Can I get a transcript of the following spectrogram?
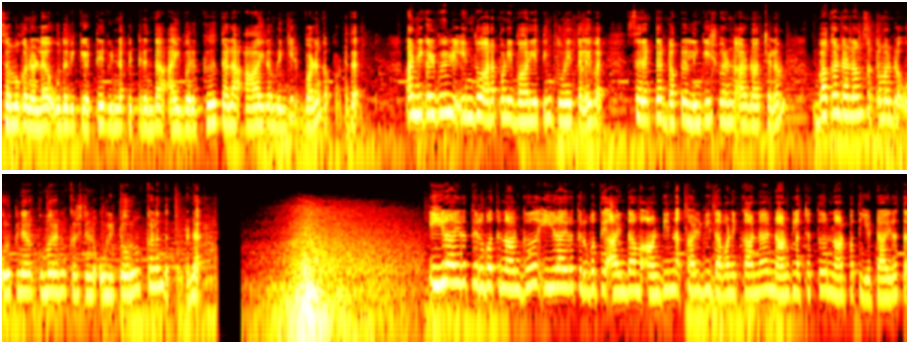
சமூக நல உதவி கேட்டு விண்ணப்பித்திருந்த ஐவருக்கு தலா ஆயிரம் ரிங்கிட் வழங்கப்பட்டது. அந்நிகழ்வில் இந்து அறப்பணி வாரியத்தின் துணைத் தலைவர் செனட்டர் டாக்டர் லிங்கேஸ்வரன் அருணாச்சலம் பகண்டலாம் சட்டமன்ற உறுப்பினர் குமரன் கிருஷ்ணன் உள்ளிட்டோரும் கலந்து கொண்டனர். ஈராயிரத்து இருபத்தி நான்கு ஈராயிரத்து இருபத்தி ஐந்தாம் ஆண்டின் கல்வி தவணைக்கான நான்கு லட்சத்து நாற்பத்தி எட்டாயிரத்து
